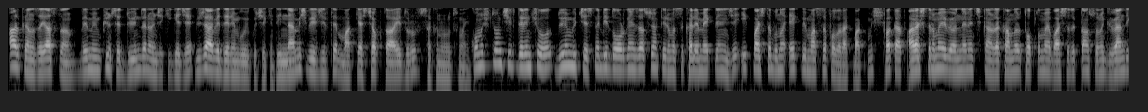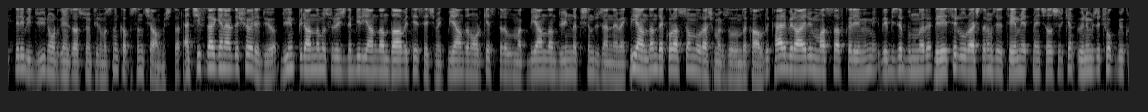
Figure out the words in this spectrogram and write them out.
arkanıza yaslanın ve mümkünse düğünden önceki gece güzel ve derin bir uyku çekin. Dinlenmiş bir ciltte makyaj çok daha iyi durur sakın unutmayın. Konuştuğum çiftlerin çoğu düğün bütçesine bir de organizasyon firması kaleme eklenince ilk başta buna ek bir masraf olarak bakmış. Fakat araştırmaya ve önlerine çıkan rakamları toplamaya başladıktan sonra güvendikleri bir düğün organizasyon firmasının kapısını çalmışlar. Yani çiftler genelde şöyle diyor. Düğün planlama sürecinde bir yandan davetiye seçmek, bir yandan orkestra bulmak, bir yandan düğün akışını düzenlemek, bir yandan dekorasyonla uğraşmak zorunda kaldık. Her bir ayrı bir masraf kalemimi ve bize bunları bireysel uğraşlarımız ile temin etmeye çalışırken önümüze çok büyük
